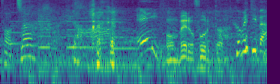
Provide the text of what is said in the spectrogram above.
Forza. Ehi, Un vero furto. come ti va?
